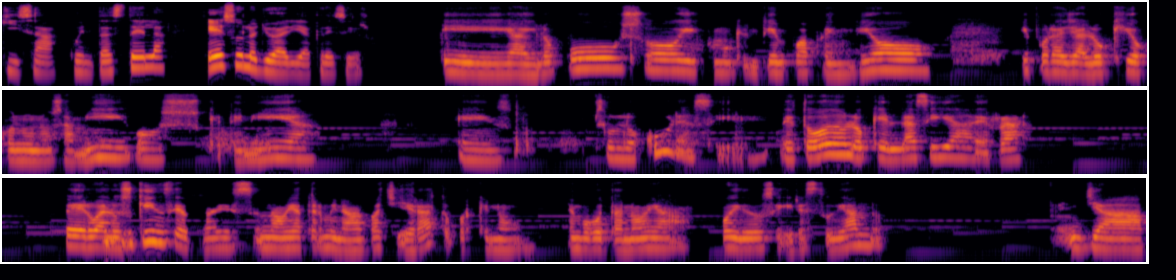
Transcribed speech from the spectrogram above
Quizá, cuenta Estela, eso lo ayudaría a crecer. Y ahí lo puso y como que un tiempo aprendió y por allá lo quió con unos amigos que tenía. sus locuras y de todo lo que él hacía de raro pero a los 15 otra vez no había terminado el bachillerato porque no, en Bogotá no había podido seguir estudiando. Ya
